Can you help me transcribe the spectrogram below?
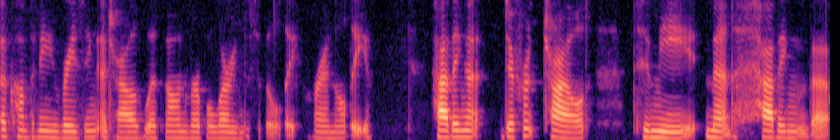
accompany raising a child with nonverbal learning disability, or NLD. Having a different child to me meant having the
